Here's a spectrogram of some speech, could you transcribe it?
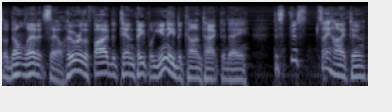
So don't let it sell. Who are the five to ten people you need to contact today? Just just say hi to.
